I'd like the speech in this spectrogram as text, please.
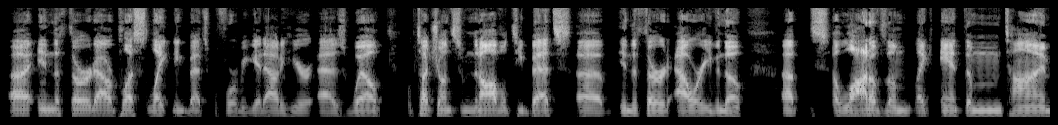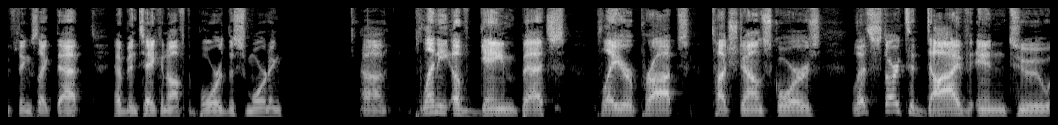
uh, in the third hour, plus lightning bets before we get out of here as well. We'll touch on some novelty bets uh, in the third hour, even though uh, a lot of them, like Anthem Time, things like that, have been taken off the board this morning. Um, plenty of game bets, player props, touchdown scores. Let's start to dive into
